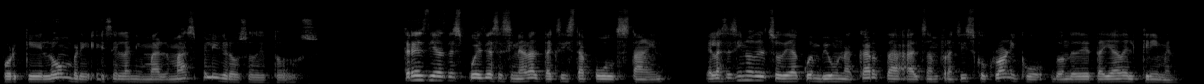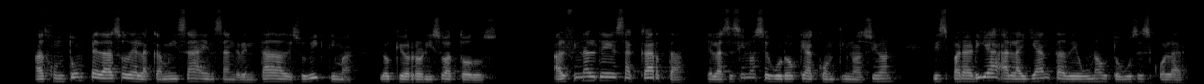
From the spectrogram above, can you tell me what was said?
porque el hombre es el animal más peligroso de todos. Tres días después de asesinar al taxista Paul Stein, el asesino del zodiaco envió una carta al San Francisco Chronicle donde detallaba el crimen. Adjuntó un pedazo de la camisa ensangrentada de su víctima, lo que horrorizó a todos. Al final de esa carta, el asesino aseguró que a continuación dispararía a la llanta de un autobús escolar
